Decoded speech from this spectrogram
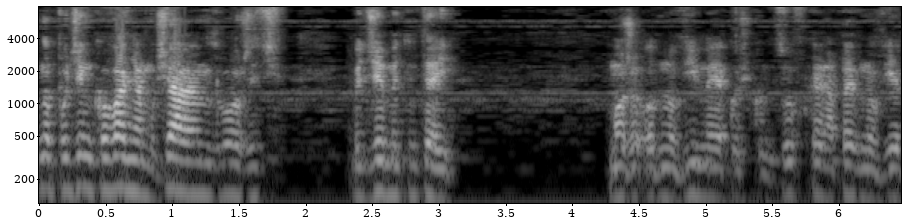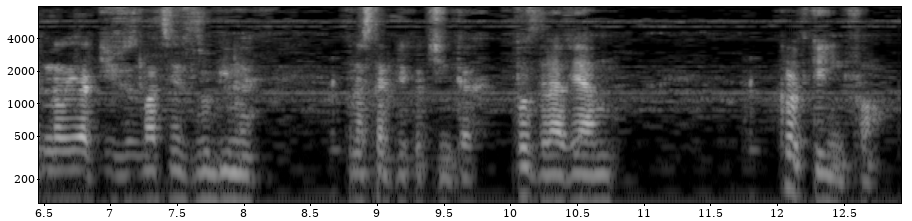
No podziękowania musiałem złożyć. Będziemy tutaj może odnowimy jakąś końcówkę. Na pewno w jedno jakiś wzmacniacz zrobimy w następnych odcinkach. Pozdrawiam. Krótkie info.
